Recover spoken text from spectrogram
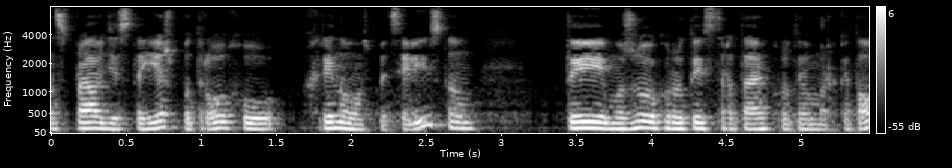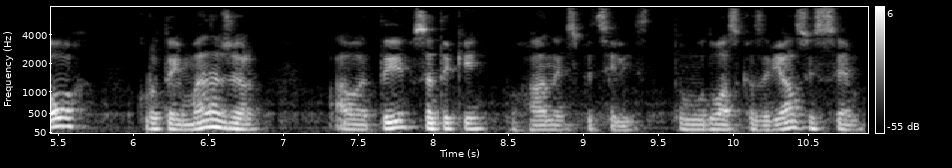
насправді стаєш потроху хріновим спеціалістом. Ти, можливо, крутий стратег, крутий маркетолог, крутий менеджер, але ти все-таки поганий спеціаліст. Тому, будь ласка, зав'язуй з цим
